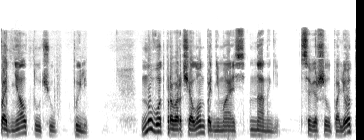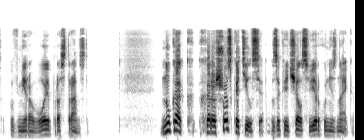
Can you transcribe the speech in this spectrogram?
поднял тучу пыли. «Ну вот», — проворчал он, поднимаясь на ноги, совершил полет в мировое пространство. «Ну как, хорошо скатился?» — закричал сверху Незнайка.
